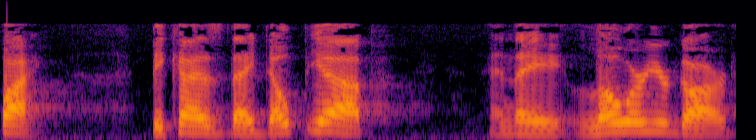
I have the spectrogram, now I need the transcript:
Why? Because they dope you up and they lower your guard.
